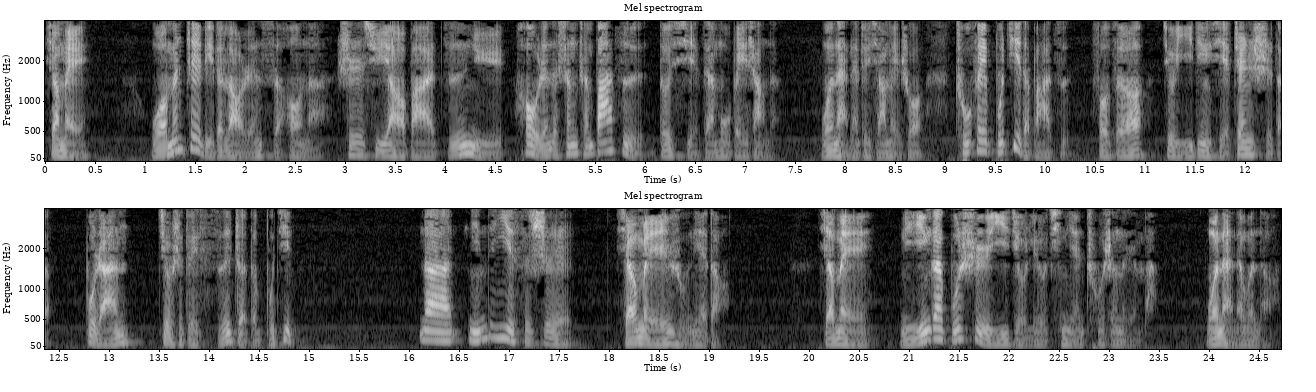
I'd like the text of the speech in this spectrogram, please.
小美，我们这里的老人死后呢，是需要把子女后人的生辰八字都写在墓碑上的。我奶奶对小美说：“除非不记得八字，否则就一定写真实的，不然就是对死者的不敬。”那您的意思是？小美乳捏道：“小美，你应该不是一九六七年出生的人吧？”我奶奶问道：“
